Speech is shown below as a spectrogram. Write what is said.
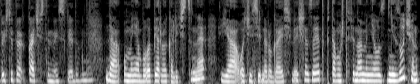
То есть это качественное исследование? Да, у меня было первое количественное. Я очень сильно ругаю себя сейчас за это, потому что феномен не изучен,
